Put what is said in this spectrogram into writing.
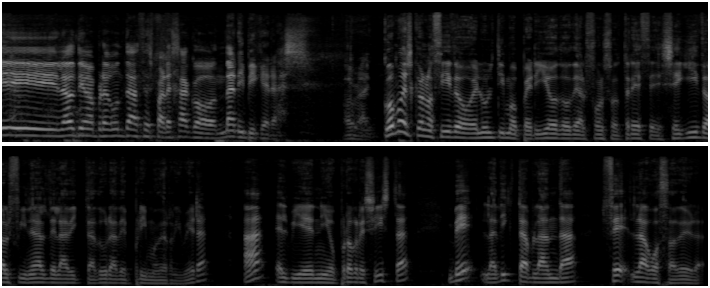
y la última pregunta haces pareja con Dani Piqueras. All right. ¿Cómo es conocido el último periodo de Alfonso XIII, seguido al final de la dictadura de Primo de Rivera? A, el bienio progresista. B, la dicta blanda. C, la gozadera.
